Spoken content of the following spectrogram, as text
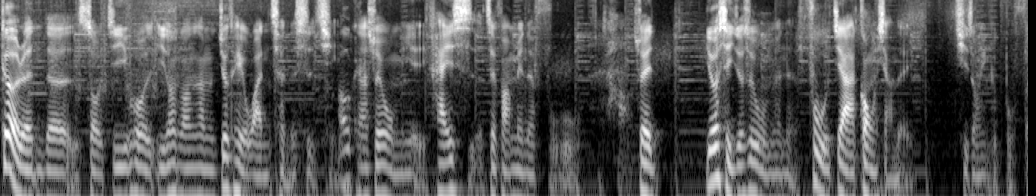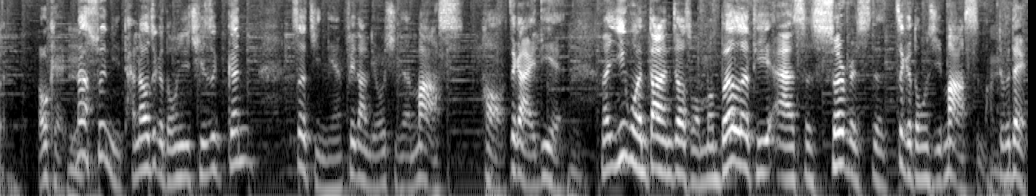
个人的手机或移动装置上面就可以完成的事情。OK，那所以我们也开始了这方面的服务。好，所以 UC 就是我们的副驾共享的其中一个部分。OK，那所以你谈到这个东西，其实跟这几年非常流行的 Mass。好，这个 idea，那英文当然叫什么 mobility as a service 的这个东西 MAS 嘛，对不对？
